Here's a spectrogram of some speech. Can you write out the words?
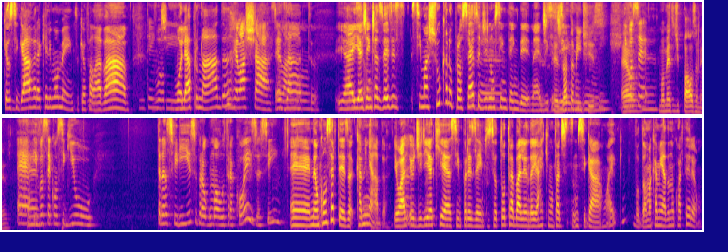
Porque o cigarro era aquele momento que eu falava, ah, vou, vou olhar pro nada. Vou relaxar, sei lá. vou- Exato. E aí a gente às vezes se machuca no processo de não se entender, né? De, Exatamente de- isso. É você, um momento de pausa mesmo. é, e você conseguiu transferir isso para alguma outra coisa, assim? É, não, com certeza. Caminhada. Eu, Ah, eu diria que é assim, por exemplo, se eu tô trabalhando aí, ai, que vontade de um cigarro, aí vou dar uma caminhada no quarteirão.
